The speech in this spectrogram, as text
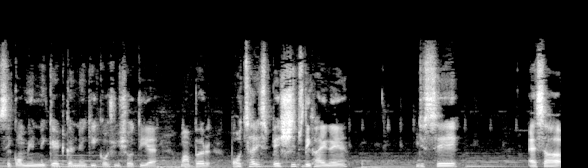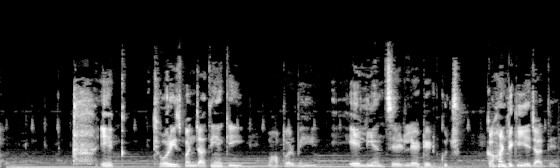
से कम्युनिकेट करने की कोशिश होती है। वहाँ पर बहुत सारे स्पेसशिप्स दिखाए गए हैं, जिससे ऐसा एक थ्योरीज बन जाती हैं कि वहाँ पर भी एलियन से रिलेटेड कुछ कांड किए जाते हैं।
